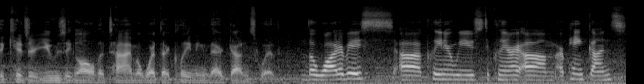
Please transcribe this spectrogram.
the kids are using all the time and what they're cleaning their guns with. The water-based uh, cleaner we use to clean our, um, our paint guns,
